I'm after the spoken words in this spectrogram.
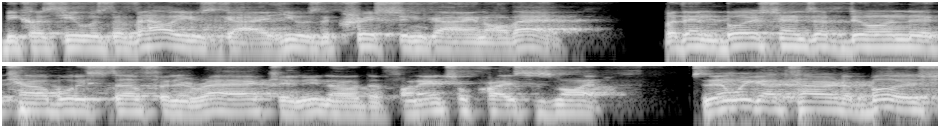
because he was the values guy. He was the Christian guy and all that. But then Bush ends up doing the cowboy stuff in Iraq and, you know, the financial crisis and all that. So then we got tired of Bush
